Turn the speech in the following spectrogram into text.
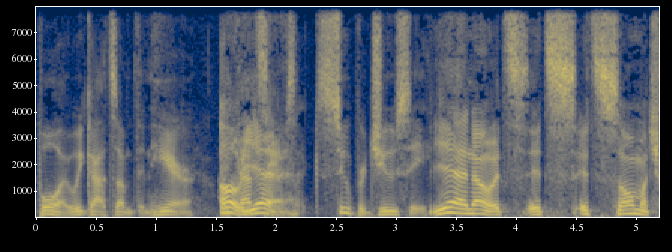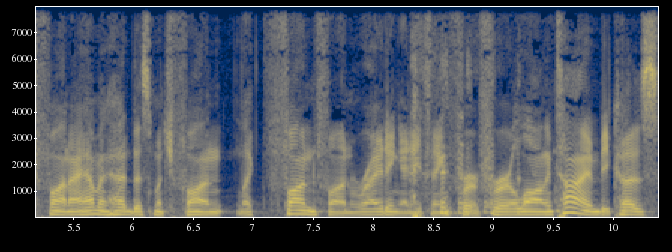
boy, we got something here. Like, oh that yeah, seems like super juicy. Yeah, no, it's it's it's so much fun. I haven't had this much fun, like fun, fun writing anything for for a long time because,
